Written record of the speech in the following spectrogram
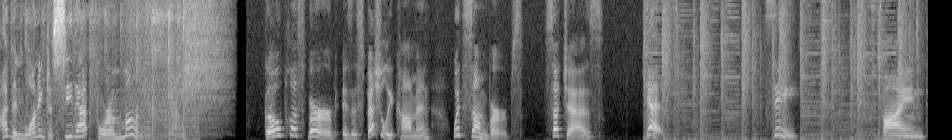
I've been wanting to see that for a month. Go plus verb is especially common with some verbs, such as get, see, find,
